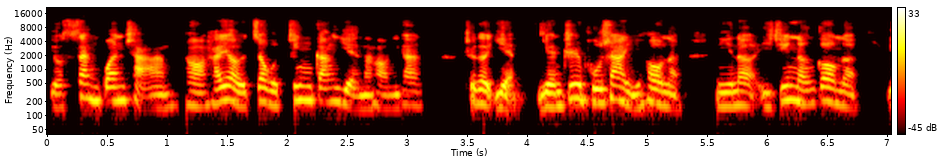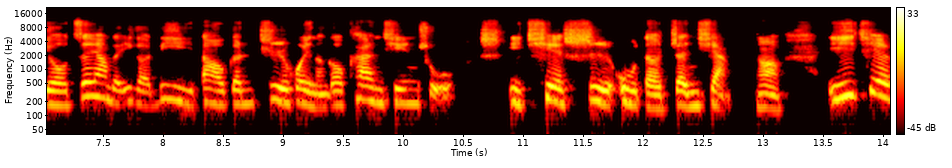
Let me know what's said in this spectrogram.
有善观察啊，还有叫金刚眼的哈，你看。这个眼眼智菩萨以后呢，你呢已经能够呢有这样的一个力道跟智慧，能够看清楚一切事物的真相啊，一切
